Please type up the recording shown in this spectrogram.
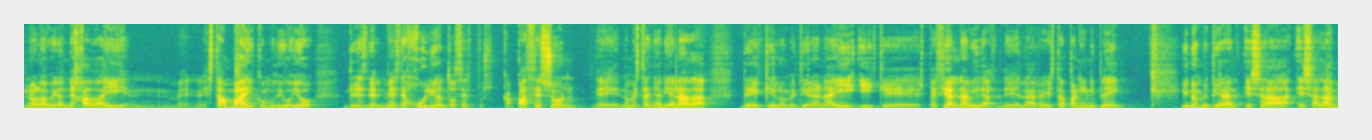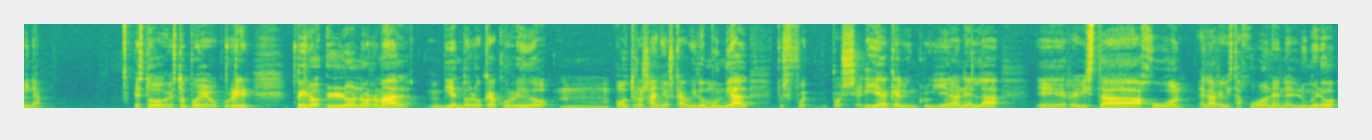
no lo hubieran dejado ahí en, stand-by, como digo yo, desde el mes de julio. Entonces, pues capaces son, eh, no me extrañaría nada, de que lo metieran ahí y que especial Navidad de la revista Panini Play y nos metieran esa, esa lámina. Esto, esto, puede ocurrir. Pero lo normal, viendo lo que ha ocurrido mm, otros años que ha habido mundial, pues, fue, pues sería que lo incluyeran en la eh, revista Jugón. En la revista Jugón, en el número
